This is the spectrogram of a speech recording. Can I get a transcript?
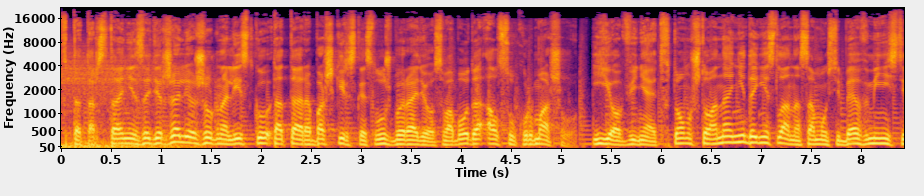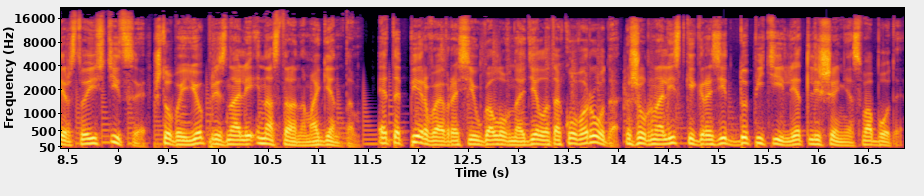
В Татарстане задержали журналистку татаро-башкирской службы «Радио Свобода» Алсу Курмашеву. Ее обвиняют в том, что она не донесла на саму себя в Министерство юстиции, чтобы ее признали иностранным агентом. Это первое в России уголовное дело такого рода. Журналистке грозит до пяти лет лишения свободы.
